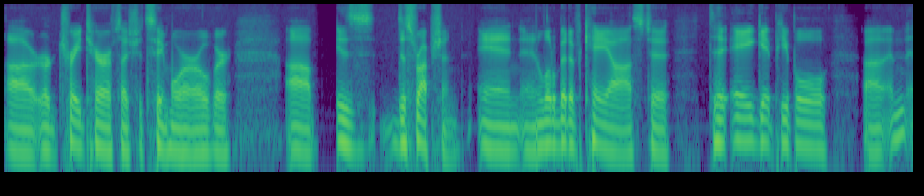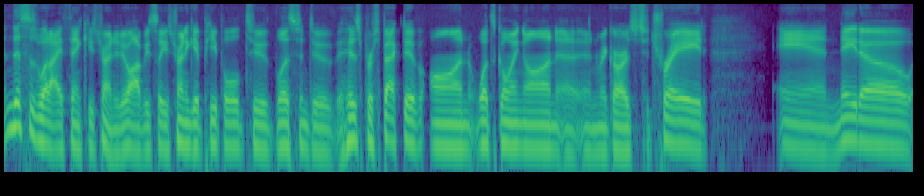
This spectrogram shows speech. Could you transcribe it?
uh, or trade tariffs, I should say, moreover, uh, is disruption and, and a little bit of chaos to, to A, get people. Uh, and, and this is what I think he's trying to do. Obviously, he's trying to get people to listen to his perspective on what's going on uh, in regards to trade and NATO.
